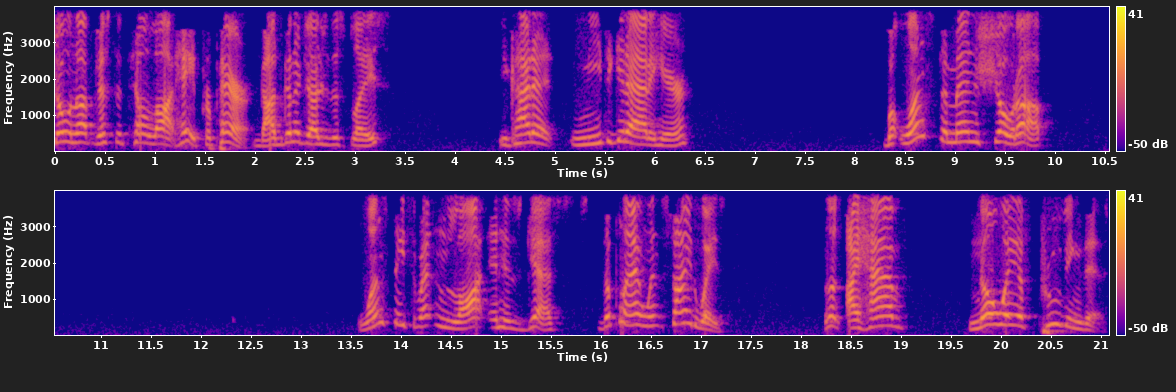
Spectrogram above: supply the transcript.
shown up just to tell Lot, hey, prepare. God's going to judge this place. You kind of need to get out of here. But once the men showed up, once they threatened Lot and his guests, the plan went sideways. Look, I have no way of proving this.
